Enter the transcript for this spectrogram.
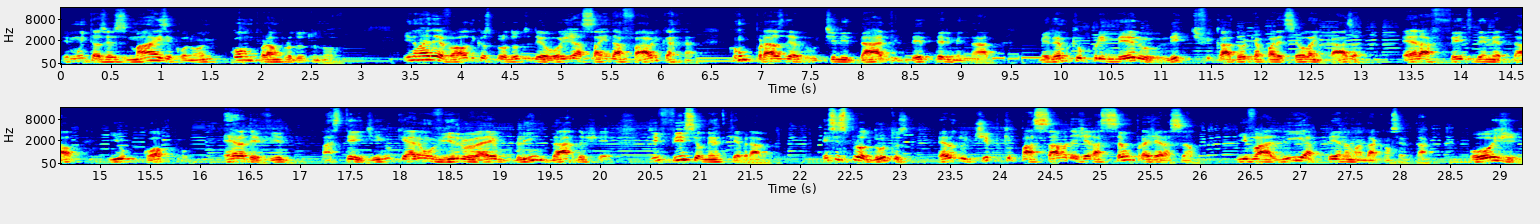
e muitas vezes mais econômico comprar um produto novo. E não é de valde que os produtos de hoje já saem da fábrica com prazo de utilidade determinado. Me lembro que o primeiro liquidificador que apareceu lá em casa era feito de metal e o copo era de vidro. Mas te digo que era um vidro velho blindado, cheio. Dificilmente quebrava. Esses produtos eram do tipo que passava de geração para geração e valia a pena mandar consertar. Hoje,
